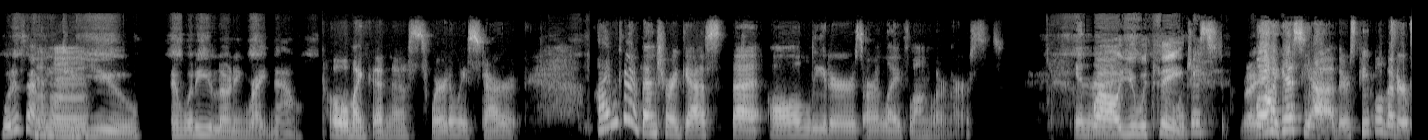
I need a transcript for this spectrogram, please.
What does that mm-hmm. mean to mm-hmm. you and what are you learning right now? Oh my goodness, where do we start? I'm going to venture a guess that all leaders are lifelong learners. In well, you would think. Just, right? Well, I guess, yeah, there's people that are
